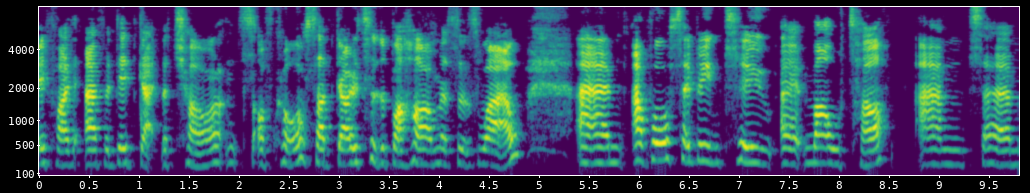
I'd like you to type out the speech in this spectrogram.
if I ever did get the chance of course I'd go to the Bahamas as well. Um, I've also been to uh, Malta and um,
